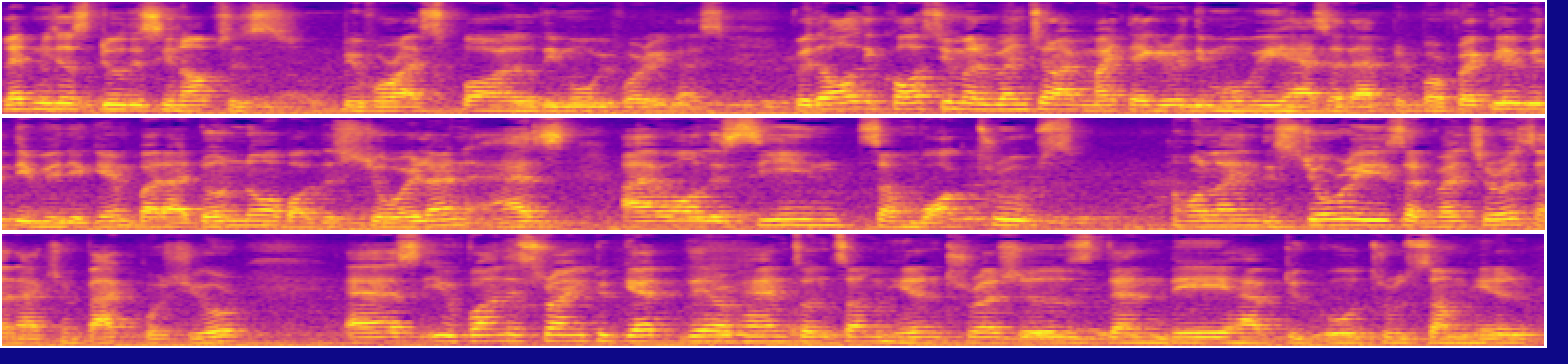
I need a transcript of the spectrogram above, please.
let me just do the synopsis before I spoil the movie for you guys. With all the costume adventure, I might agree the movie has adapted perfectly with the video game, but I don't know about the storyline as I have only seen some walkthroughs online. The story is adventurous and action packed for sure as if one is trying to get their hands on some hidden treasures then they have to go through some hidden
